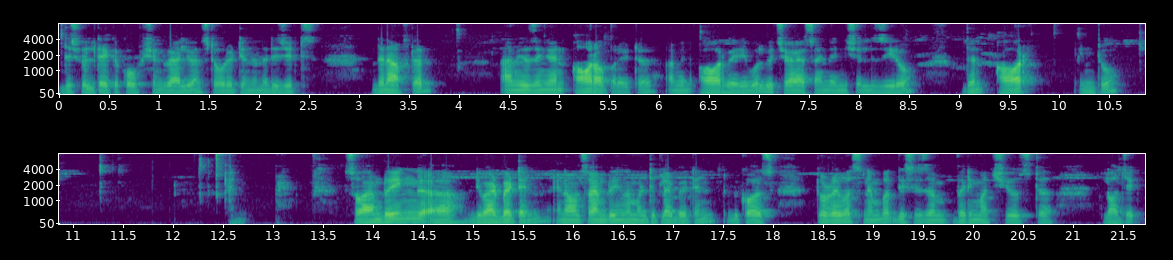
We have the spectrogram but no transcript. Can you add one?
this will take a coefficient value and store it in the digits. Then after i am using an or operator i mean or variable which i assigned initially 0 then or into so i am doing uh, divide by 10 and also i am doing the multiply by 10 because to reverse number this is a very much used uh, logic.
